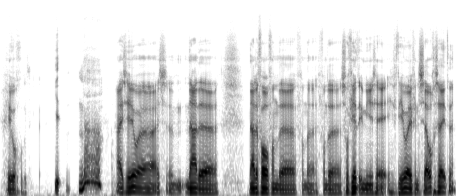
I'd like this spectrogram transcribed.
Heel goed. Nou, Hij is heel, eh, hij is, eh, na, de, na de val van de, van de, van de Sovjet-Unie hij- heeft hij heel even in de cel gezeten.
